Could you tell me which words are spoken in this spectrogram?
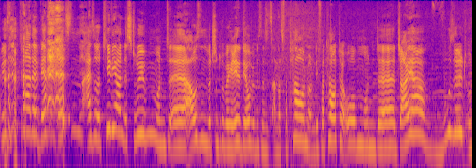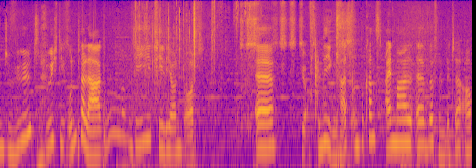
Wir sind gerade währenddessen. Also, Tilion ist drüben und äh, außen wird schon drüber geredet. Jo, wir müssen das jetzt anders vertauen und die vertaut da oben. Und äh, Jaya wuselt und wühlt durch die Unterlagen, die Tilion dort äh, ja, liegen hat. Und du kannst einmal äh, würfeln, bitte, auf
